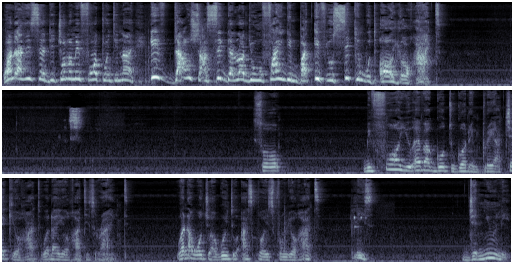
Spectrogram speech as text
What does it say? Deuteronomy 4:29. If thou shalt seek the Lord, you will find him, but if you seek him with all your heart. So before you ever go to God in prayer, check your heart whether your heart is right. Whether what you are going to ask for is from your heart. Please. Genuinely.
